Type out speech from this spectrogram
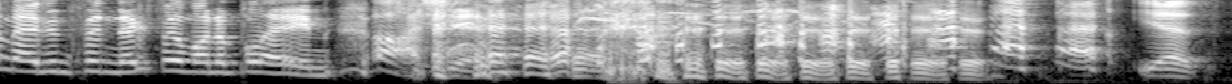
Imagine sitting next to him on a plane. Oh shit! Yes.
